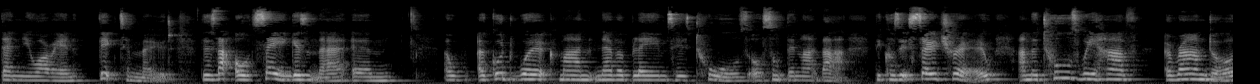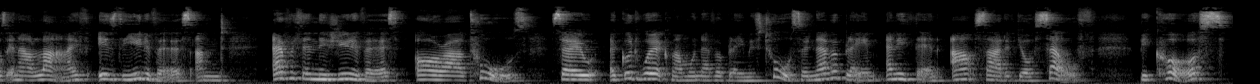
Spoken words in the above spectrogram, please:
then you are in victim mode. There's that old saying, isn't there? Um, a, a good workman never blames his tools or something like that because it's so true. And the tools we have around us in our life is the universe, and everything in this universe are our tools. So a good workman will never blame his tools. So never blame anything outside of yourself because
